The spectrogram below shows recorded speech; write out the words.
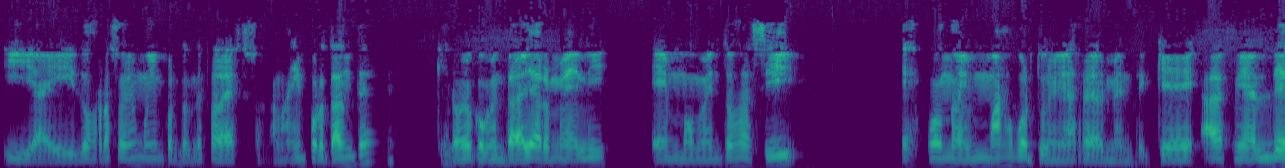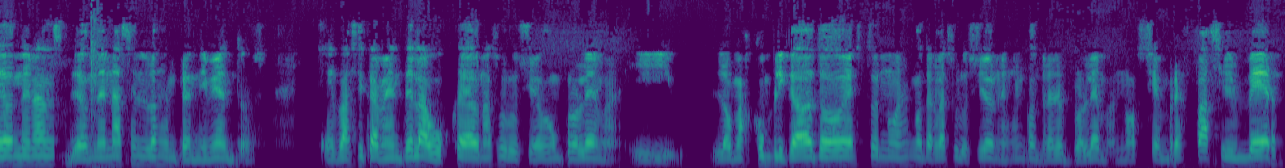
y hay dos razones muy importantes para esto. La más importante, que lo que comentaba Yarmeli, en momentos así es cuando hay más oportunidades realmente, que al final de dónde, de dónde nacen los emprendimientos es básicamente la búsqueda de una solución a un problema y lo más complicado de todo esto no es encontrar la solución, es encontrar el problema. No siempre es fácil ver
